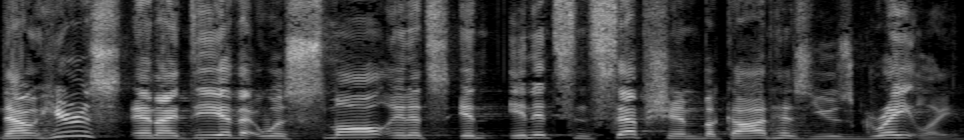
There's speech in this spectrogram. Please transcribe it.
Now, here's an idea that was small in its, in, in, its inception, but God has used greatly.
